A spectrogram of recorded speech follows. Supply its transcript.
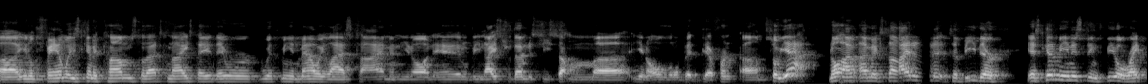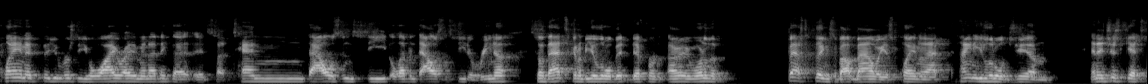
uh, you know, the family's going to come, so that's nice. They they were with me in Maui last time, and you know, and it'll be nice for them to see something, uh, you know, a little bit different. Um, so yeah, no, I'm, I'm excited to, be there. It's going to be an interesting feel, right? Playing at the University of Hawaii, right? I mean, I think that it's a ten thousand seat, eleven thousand seat arena, so that's going to be a little bit different. I mean, one of the best things about Maui is playing in that tiny little gym, and it just gets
